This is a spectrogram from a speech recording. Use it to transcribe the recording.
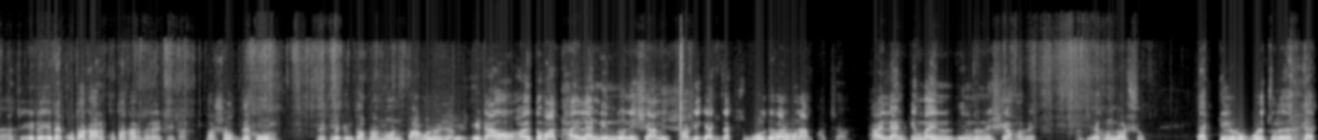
হ্যাঁ। আচ্ছা এটা এটা কোথাকার কোথাকার ভ্যারাইটি এটা? দর্শক দেখুন দেখলে কিন্তু আপনার মন পাগল হয়ে যাবে। এটাও হয়তো বা থাইল্যান্ড ইন্দোনেশিয়া আমি সঠিক একজাক্ট বলতে পারব না। আচ্ছা। থাইল্যান্ড কিংবা ইন্দোনেশিয়া হবে। দেখুন দর্শক এক কিলোর উপরে চলে যাবে এক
